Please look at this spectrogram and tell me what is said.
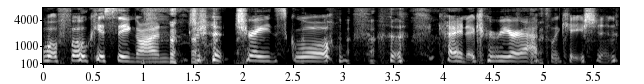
well, focusing on tra- trade school kind of career application.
